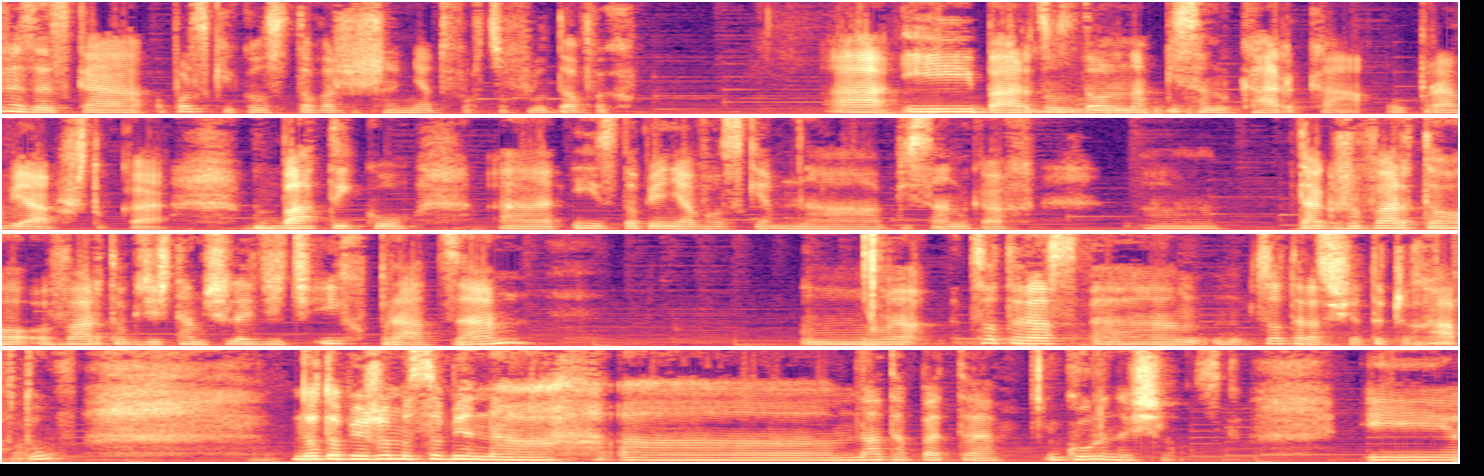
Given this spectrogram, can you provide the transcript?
prezeska Opolskiego Stowarzyszenia Twórców Ludowych. A, I bardzo zdolna pisankarka uprawia sztukę batiku e, i zdobienia woskiem na pisankach. Także warto, warto gdzieś tam śledzić ich pracę. Mm, co teraz, co teraz się tyczy haftów, no to bierzemy sobie na, na tapetę Górny Śląsk. I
